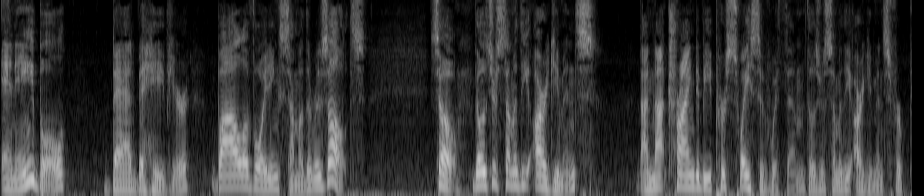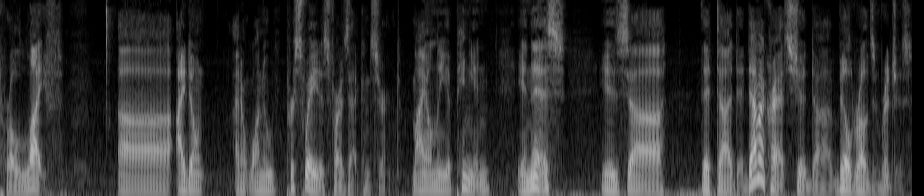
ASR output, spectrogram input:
enable bad behavior while avoiding some of the results. So, those are some of the arguments. I'm not trying to be persuasive with them. Those are some of the arguments for pro-life. Uh, I don't, I don't want to persuade as far as that concerned. My only opinion in this is uh, that uh, Democrats should uh, build roads and bridges.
